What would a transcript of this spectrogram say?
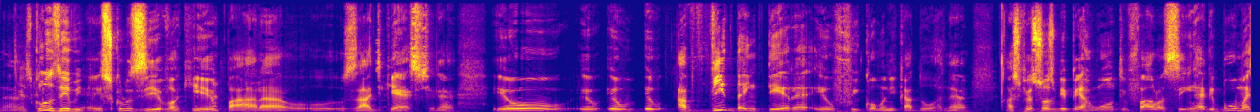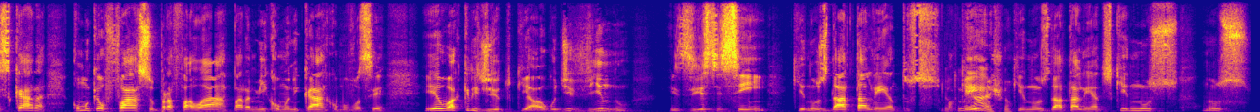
Né? É exclusivo. É exclusivo aqui para o, o Zadcast. Né? Eu, eu, eu, eu, a vida inteira eu fui comunicador. Né? As pessoas me perguntam e falam assim, Red Bull, mas cara, como que eu faço para falar, para me comunicar como você? Eu acredito que algo divino existe sim que nos dá talentos, Eu ok? Acho. Que nos dá talentos, que nos, nos,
